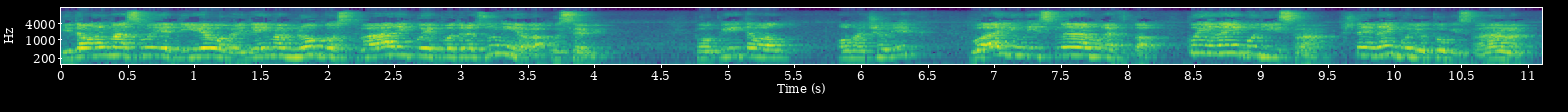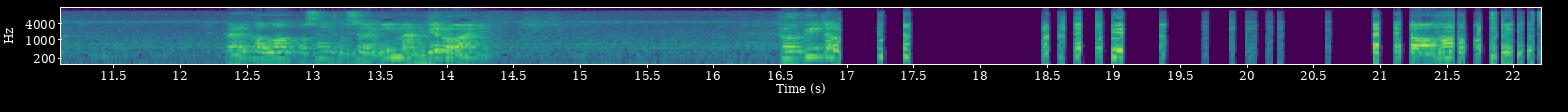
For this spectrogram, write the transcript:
i da on ima svoje dijelove i da ima mnogo stvari koje podrazumijeva u sebi. Pa upitao ovaj čovjek, u aju islamu efdal, koji je najbolji islam? Šta je najbolji od tog islama? Pa je rekao Allah poslanik, imam vjerovanje. Pa je upitao pa Allah poslanik u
